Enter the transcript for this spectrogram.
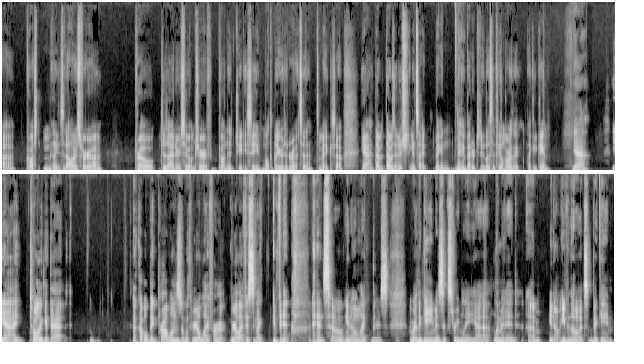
uh, cost millions of dollars for uh, pro designers who I'm sure have gone to GDC multiple years in a row to to make. So yeah, that that was an interesting insight, making making Yeah. better to do lists that feel more like, like a game. Yeah. Yeah, I totally get that. A couple big problems with real life are real life is like infinite. And so, you know, Mhm. like there's where the game is extremely uh, limited, um, you know, even though it's a big game.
